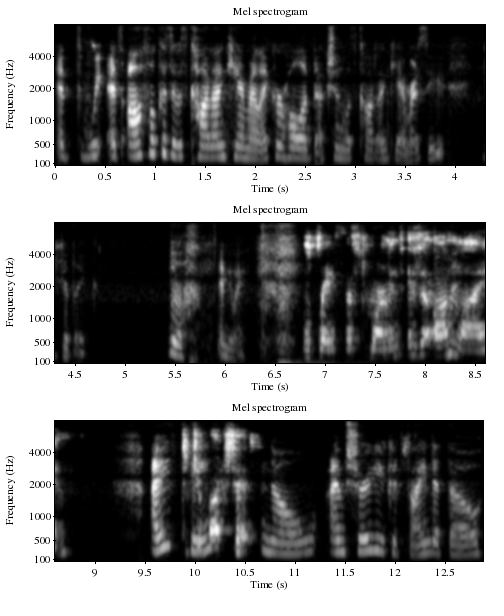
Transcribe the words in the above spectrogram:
It's we- it's awful because it was caught on camera. Like her whole abduction was caught on camera, so you, you could like, ugh. Anyway, Racist Mormons. Is it online? I think, Did you watch it? no. I'm sure you could find it though.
